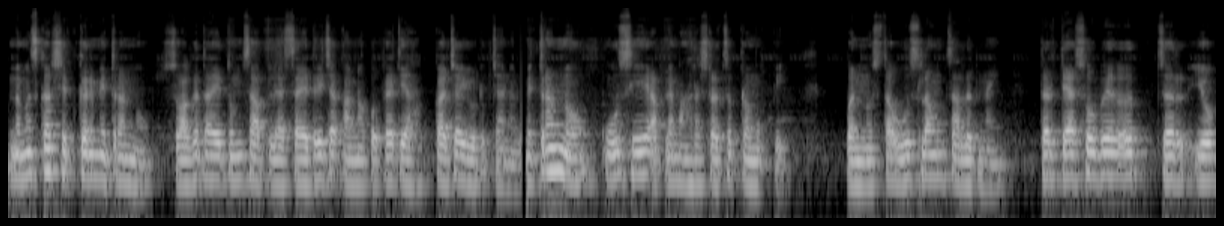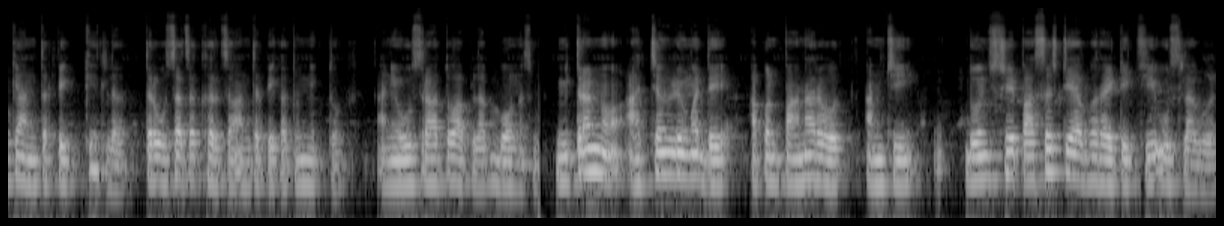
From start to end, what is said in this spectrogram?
नमस्कार शेतकरी मित्रांनो. स्वागत आहे तुमचं आपल्या सह्याद्रीच्या कानाकोपऱ्यात या हक्काच्या यूट्यूब चॅनल मित्रांनो ऊस हे आपल्या महाराष्ट्राचं प्रमुख पीक. पण नुसता ऊस लावून चालत नाही. तर त्यासोबत जर योग्य आंतरपीक घेतलं तर ऊसाचा खर्च आंतरपिकातून निघतो आणि ऊस राहतो आपला बोनस मित्रांनो आजच्या व्हिडिओमध्ये आपण पाहणार आहोत आमची दोनशे पासष्ट या व्हरायटीची ऊस लागवड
